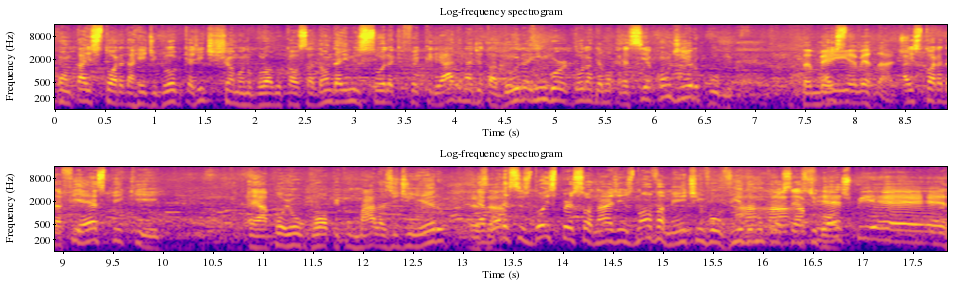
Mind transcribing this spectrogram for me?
contar a história da Rede Globo, que a gente chama no blog o Calçadão, da emissora que foi criada na ditadura e engordou na democracia com dinheiro público. Também é verdade. A história da Fiesp, que é, apoiou o golpe com malas de dinheiro. Exato. E agora esses dois personagens novamente envolvidos no processo a, a de golpe. A Fiesp é, é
